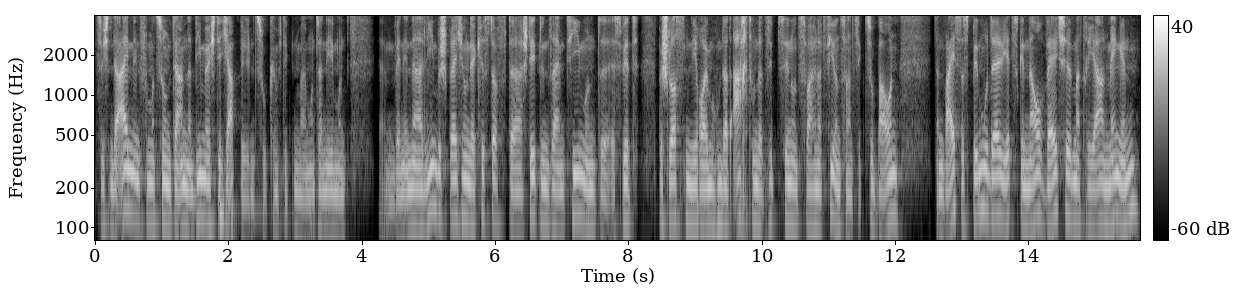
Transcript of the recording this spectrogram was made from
zwischen der einen Information und der anderen, die möchte ich abbilden zukünftig in meinem Unternehmen. Und ähm, wenn in einer Lean-Besprechung der Christoph da steht in seinem Team und äh, es wird beschlossen, die Räume 108, 117 und 224 zu bauen, dann weiß das BIM-Modell jetzt genau, welche Materialmengen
